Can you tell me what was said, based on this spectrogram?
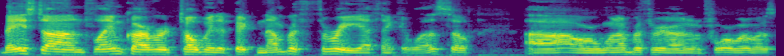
based on Flame Carver told me to pick number three, I think it was. So uh, or number three or number four, what it was.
